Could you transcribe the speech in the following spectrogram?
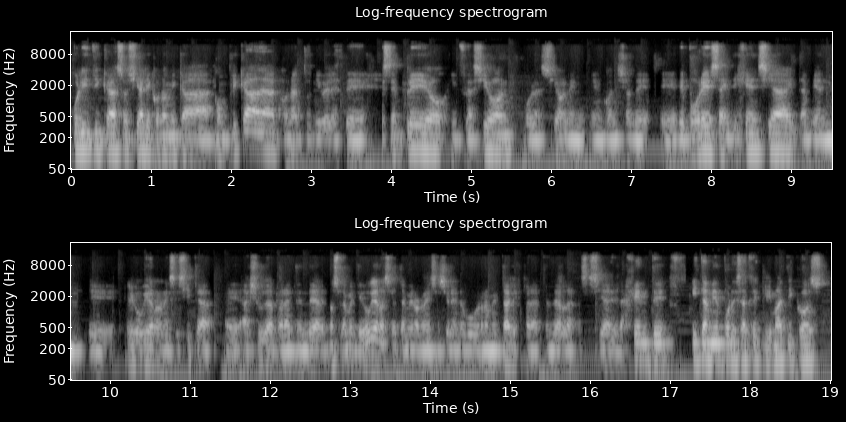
política, social y económica complicada, con altos niveles de desempleo, inflación, población en, condición de, eh, de pobreza, indigencia y también también eh, el gobierno necesita eh, ayuda para atender, no solamente el gobierno, sino también organizaciones no gubernamentales para atender las necesidades de la gente y también por desastres climáticos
